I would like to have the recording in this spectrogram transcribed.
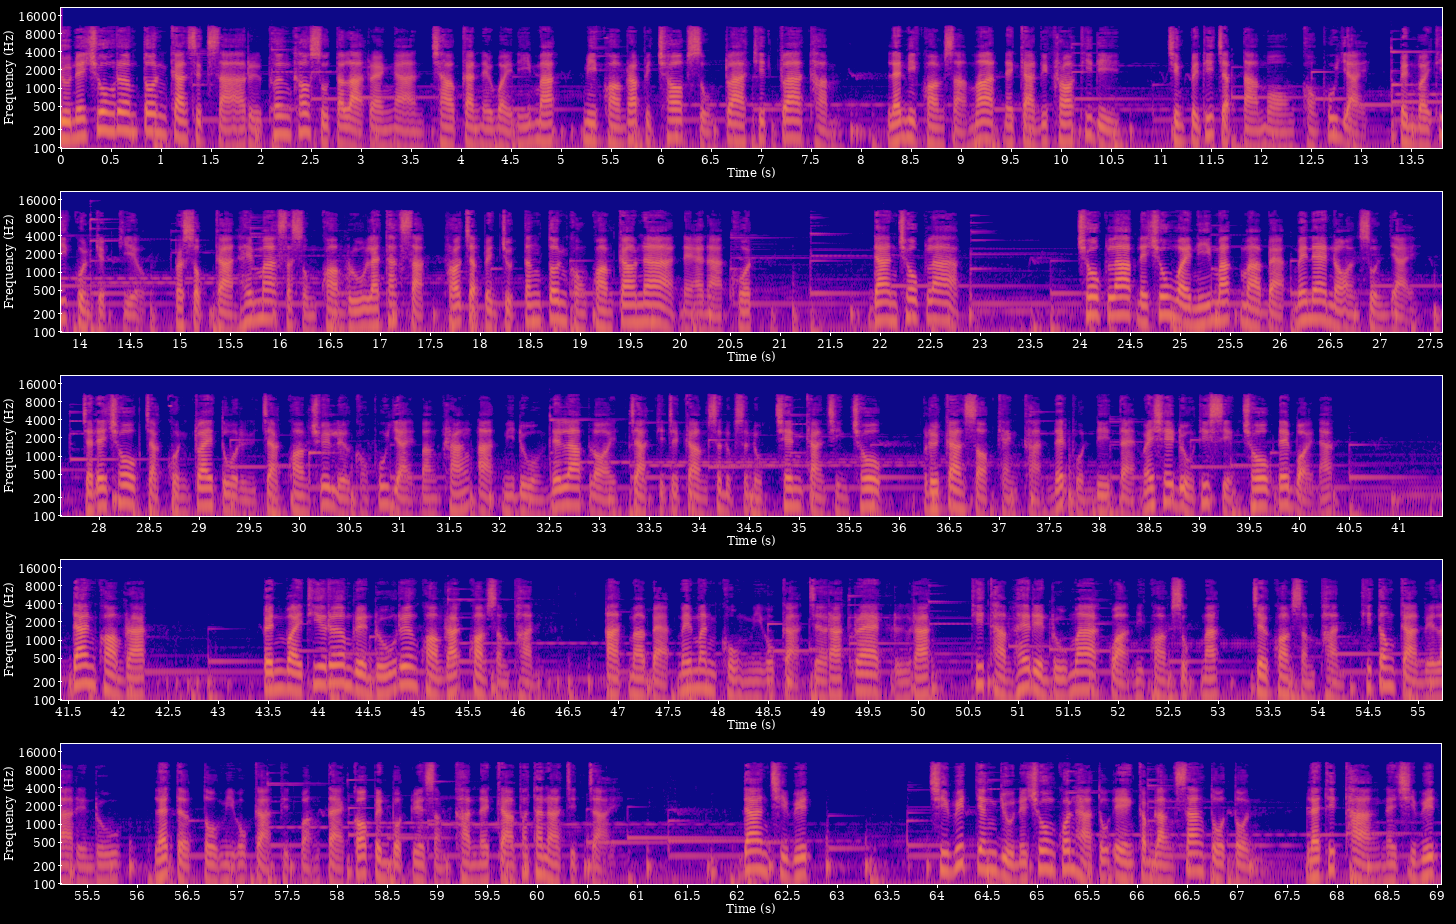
อยู่ในช่วงเริ่มต้นการศึกษาหรือเพิ่งเข้าสู่ตลาดแรงงาน ชาวกันในวัยนี้มัก มีความรับผิดชอบสูงกล้าคิดกล้าทำและมีความสามารถในการวิเคราะห์ที่ดี จึงเป็นที่จับตามองของผู้ใหญ่ เป็นวัยที่ควรเก็บเกี่ยว ประสบการณ์ให้มากสะสมความรู้และทักษะ เพราะจะเป็นจุดตั้งต้นของความก้าวหน้าในอนาคต ด้านโชคลาภโชคลาภในช่วงวัยนี้มักมาแบบไม่แน่นอนส่วนใหญ่ จะได้โชคจากคนใกล้ตัวหรือจากความช่วยเหลือของผู้ใหญ่บางครั้งอาจมีดวงได้ลาบลอยจากกิจกรรมสนุกๆเช่นการชิงโชค หรือการสอบแข่งขันได้ผลดีแต่ไม่ใช่ดวงที่เสี่ยงโชคได้บ่อยนัก ด้านความรัก เป็นวัยที่เริ่มเรียนรู้เรื่องความรักความสัมพันธ์ อาจมาแบบไม่มั่นคงมีโอกาสเจอรักแรกหรือรักที่ทำให้เรียนรู้มากกว่ามีความสุขมัก เจอความสัมพันธ์ที่ต้องการเวลาเรียนรู้ และเติบโตมีโอกาสผิดหวังแต่ก็เป็นบทเรียนสำคัญในการพัฒนาจิตใจ ด้านชีวิต ชีวิตยังอยู่ในช่วงค้นหาตัวเองกำลังสร้างตัวตน และทิศทางในชีวิต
